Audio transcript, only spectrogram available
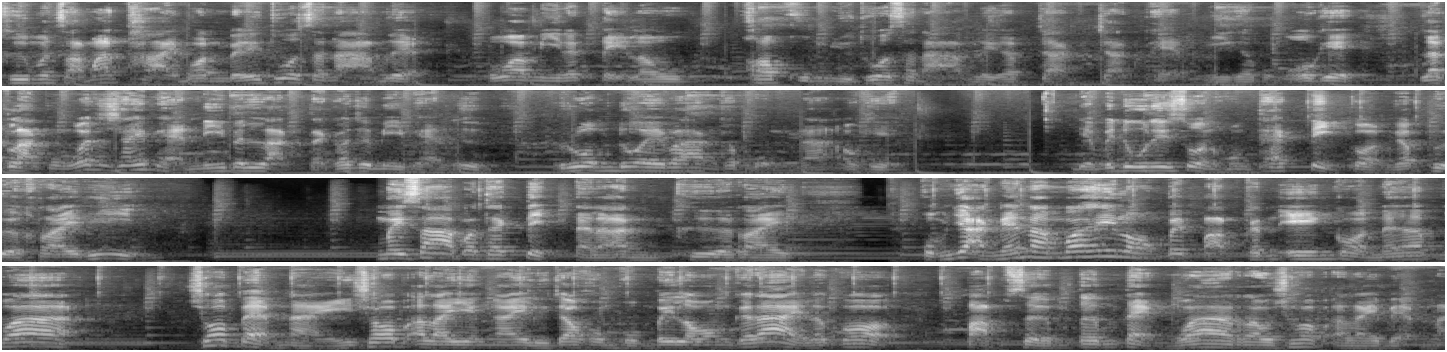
คือมันสามารถถ่ายบอลไปได้ทั่วสนามเลยเพราะว่ามีนักเตะเราครอบคลุมอยู่ทั่วสนามเลยครับจากจากแผนนี้ครับผมโอเค หลักๆ ผมก็จะใช้แผนนี้เป็นหลัก แต่ก็จะมีแผนอื่นร่วมด้วยบ้างครับผมนะโอเค เดี๋ยวไปดูในส่วนของแท็กติกก่อนครับเผื่อใครที่ไม่ทราบว่าแท็กติกแต่ละอันคืออะไร ผมอยากแนะนำว่าให้ลองไปปรับกันเองก่อนนะครับว่าชอบแบบไหนชอบอะไรยังไง หรือจะเอาของผมไปลองก็ได้ แล้วก็ ปรับเสริมเติมแต่งว่าเราชอบอะไรแบบไหน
